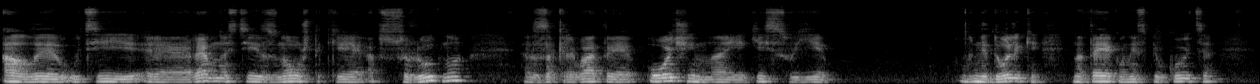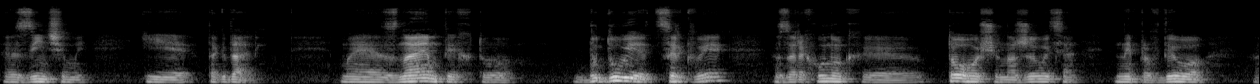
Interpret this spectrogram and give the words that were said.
але у цій е, ревності знову ж таки абсолютно закривати очі на якісь свої недоліки, на те, як вони спілкуються з іншими і так далі. Ми знаємо тих, хто будує церкви за рахунок е, того, що нажилися неправдиво, е,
